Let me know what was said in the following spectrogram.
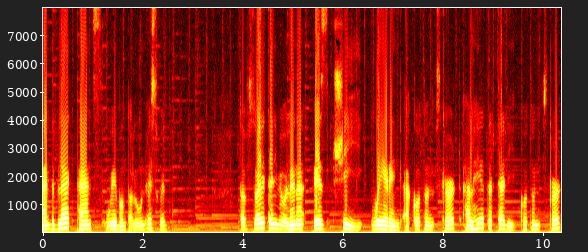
and black pants وبنطلون اسود طب السؤال التاني بيقول لنا is she wearing a cotton skirt هل هي ترتدي cotton skirt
